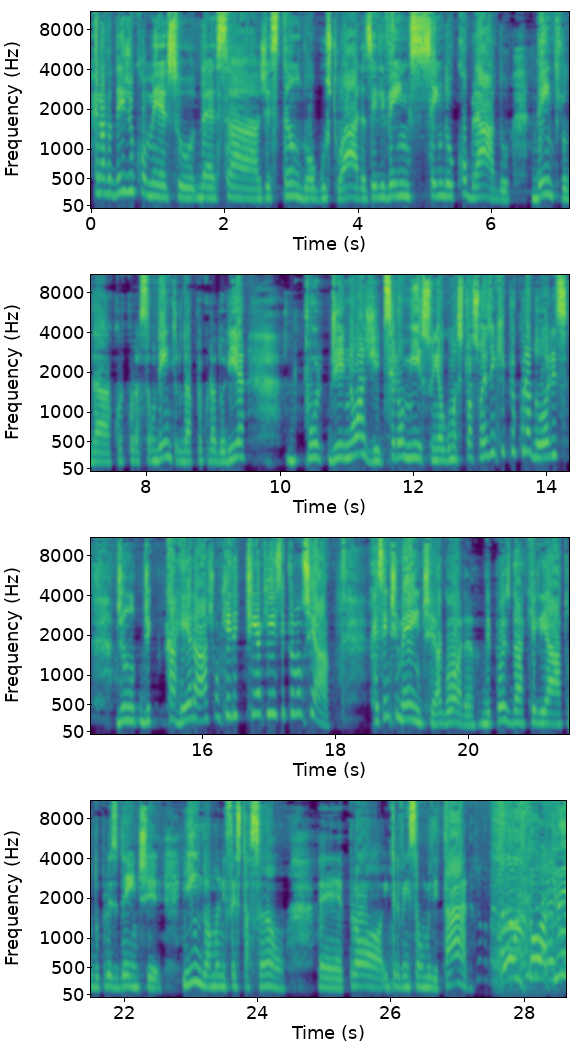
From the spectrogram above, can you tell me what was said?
Renata, desde o começo dessa gestão do Augusto Aras, ele vem sendo cobrado dentro da corporação, dentro da procuradoria, por, de não agir, de ser omisso em algumas situações em que procuradores de, de carreira acham que ele tinha que se pronunciar. Recentemente, agora, depois daquele ato do presidente indo à manifestação é, pró-intervenção militar. Eu estou aqui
